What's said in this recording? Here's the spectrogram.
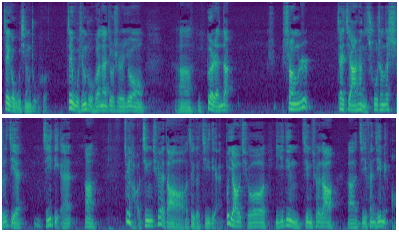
这个五行组合。这五行组合呢，就是用啊个人的生日，再加上你出生的时间几点啊，最好精确到这个几点，不要求一定精确到。啊，几分几秒？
